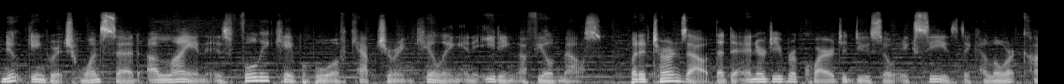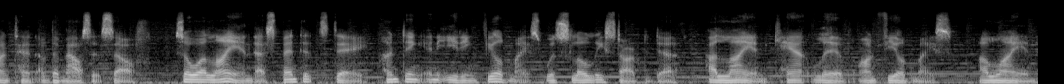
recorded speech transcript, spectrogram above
Newt Gingrich once said a lion is fully capable of capturing, killing, and eating a field mouse. But it turns out that the energy required to do so exceeds the caloric content of the mouse itself. So a lion that spent its day hunting and eating field mice would slowly starve to death. A lion can't live on field mice. A lion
